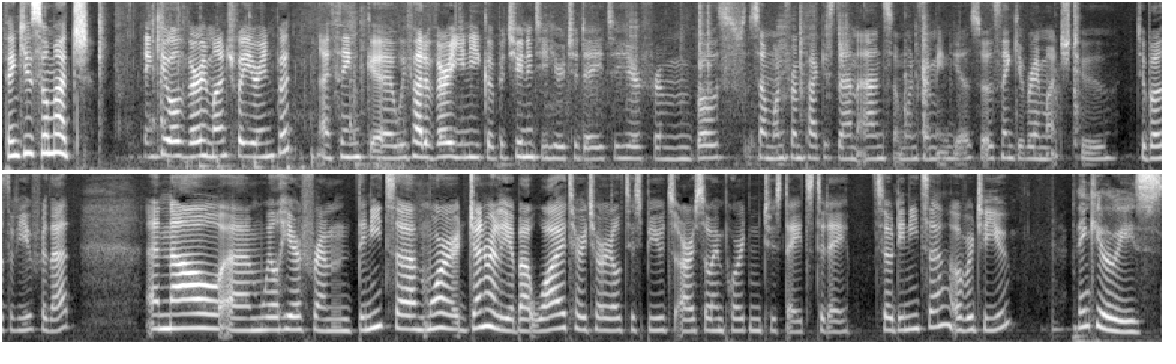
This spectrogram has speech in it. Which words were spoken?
Thank you so much. Thank you all very much for your input. I think uh, we've had a very unique opportunity here today to hear from both someone from Pakistan and someone from India. So thank you very much to, to both of you for that. And now um, we'll hear from Denitsa more generally about why territorial disputes are so important to states today. So, Denitsa, over to you. Thank you, Louise.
